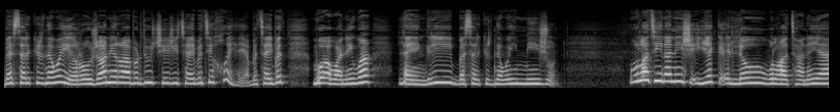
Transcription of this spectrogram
بەسەرکردنەوەی ڕۆژانی ڕابردوو چێژی تایبەتی خۆی هەیە بەتایبەت بۆ ئەوانەی وا لایەنگری بەسەرکردنەوەی مێژوون. وڵاتی ئیرانیش یەک لەو وڵاتانەیە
